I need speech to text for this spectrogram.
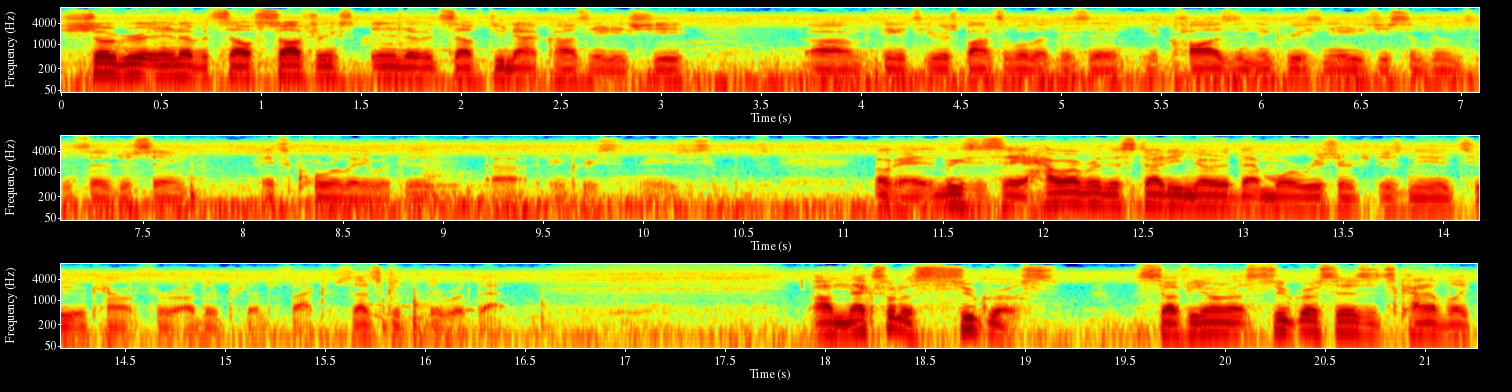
sugar in and of itself, soft drinks in and of itself do not cause ADHD. Um, I think it's irresponsible that they say it caused an increase in ADHD symptoms instead of just saying it's correlated with the uh, increase in ADHD symptoms. Okay, at least they say, however, the study noted that more research is needed to account for other potential factors. That's good that they wrote that. Um, next one is sucrose. So if you don't know what sucrose is, it's kind of like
